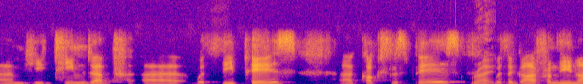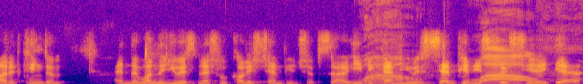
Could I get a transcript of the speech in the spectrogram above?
um, he teamed up uh, with the Pairs, uh, Coxless Pairs, Right. with a guy from the United Kingdom, and they won the US National College Championship. So he became Wow. US champion his Wow. first year here.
